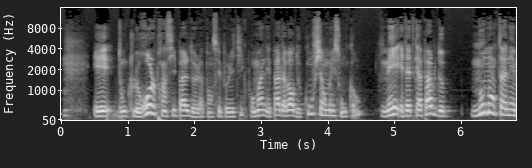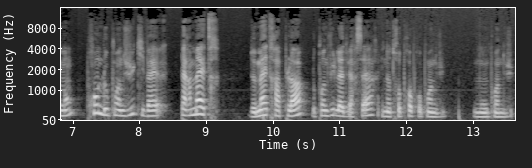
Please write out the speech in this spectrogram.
Et donc le rôle principal de la pensée politique pour moi n'est pas d'abord de confirmer son camp, mais d'être capable de momentanément prendre le point de vue qui va permettre de mettre à plat le point de vue de l'adversaire et notre propre point de vue, mon point de vue.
